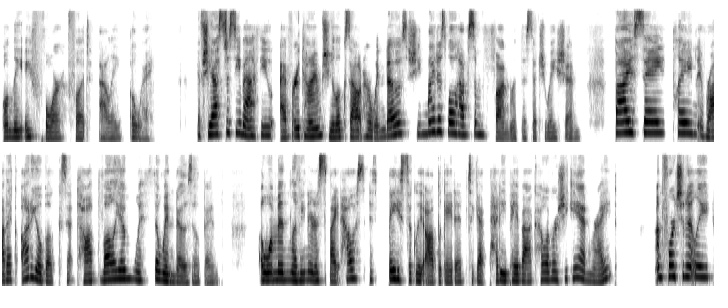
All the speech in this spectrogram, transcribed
only a four foot alley away. If she has to see Matthew every time she looks out her windows, she might as well have some fun with the situation by, say, playing erotic audiobooks at top volume with the windows open. A woman living in a spite house is basically obligated to get petty payback however she can, right? Unfortunately,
